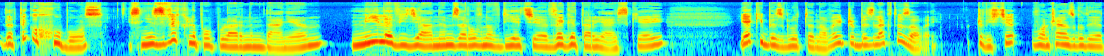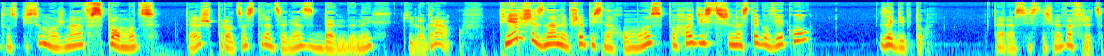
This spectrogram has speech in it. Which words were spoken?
Dlatego humus jest niezwykle popularnym daniem, mile widzianym zarówno w diecie wegetariańskiej, jak i bezglutenowej czy bezlaktozowej. Oczywiście, włączając go do jadłospisu, można wspomóc też proces tracenia zbędnych kilogramów. Pierwszy znany przepis na humus pochodzi z XIII wieku z Egiptu. Teraz jesteśmy w Afryce.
